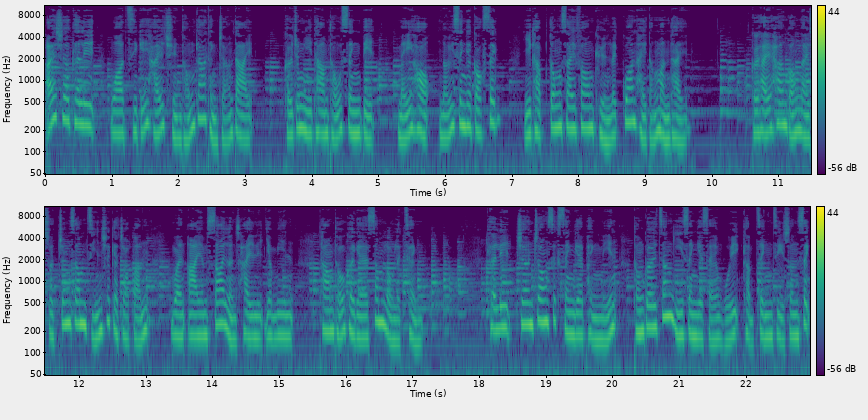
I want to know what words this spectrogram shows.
I Shakali 话自己喺傳統家庭長大，佢中意探討性別、美學、女性嘅角色以及東西方權力關係等問題。佢喺香港藝術中心展出嘅作品《When I Am Silent》系列入面，探討佢嘅心路歷程。Khalid 将装饰性嘅平面同具争议性嘅社会及政治信息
